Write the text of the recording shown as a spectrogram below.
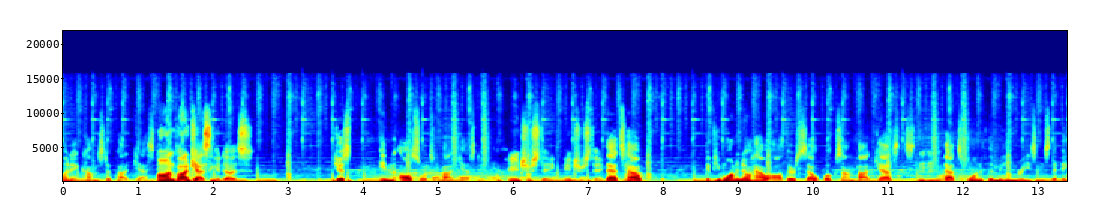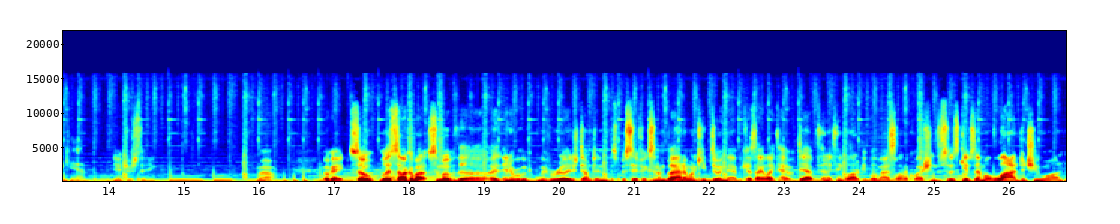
when it comes to podcasting. On podcasting, it does. Just in all sorts of podcasting. Yeah. Interesting. Interesting. That's Wow. how, if you want to know how authors sell books on podcasts, Mhm. that's one of the main reasons that they can. Interesting. Wow. Okay, so let's talk about some of the, uh, and we've, we've really just jumped into the specifics, and I'm glad I want to keep doing that because I like to have depth, and I think a lot of people have asked a lot of questions, so this gives them a lot to chew on,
